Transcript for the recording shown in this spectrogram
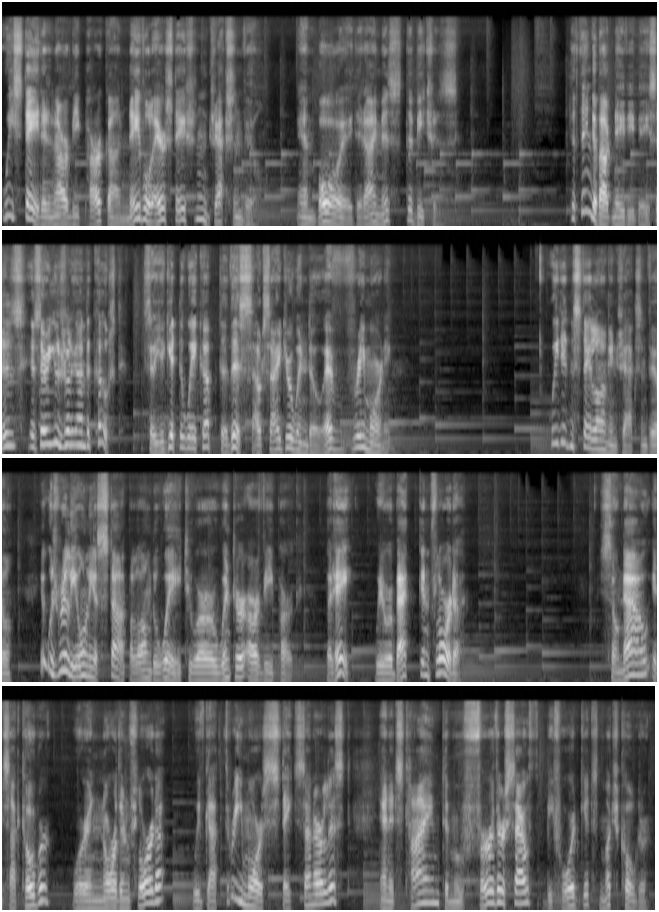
We stayed at an RV park on Naval Air Station, Jacksonville, and boy did I miss the beaches. The thing about Navy bases is they're usually on the coast, so you get to wake up to this outside your window every morning. We didn't stay long in Jacksonville. It was really only a stop along the way to our winter RV park. But hey, we were back in Florida. So now it's October, we're in northern Florida, we've got three more states on our list, and it's time to move further south before it gets much colder.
